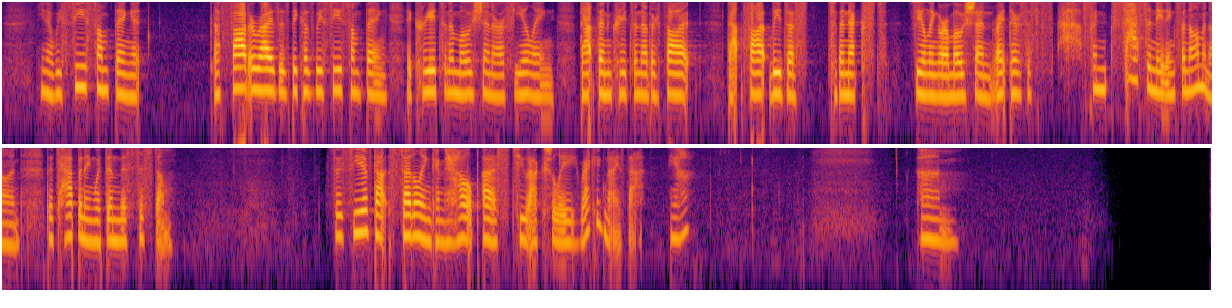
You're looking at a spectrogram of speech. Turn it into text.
you know, we see something, it, a thought arises because we see something, it creates an emotion or a feeling. That then creates another thought. That thought leads us to the next feeling or emotion, right? There's this fascinating phenomenon that's happening within this system. So, see if that settling can help us to actually recognize that. Yeah? Um,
